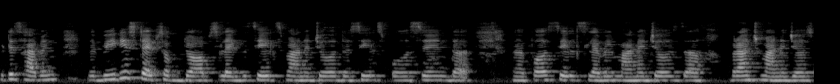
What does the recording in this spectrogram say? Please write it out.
it is having the various types of jobs like the sales manager the salesperson the uh, first sales level managers the branch managers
